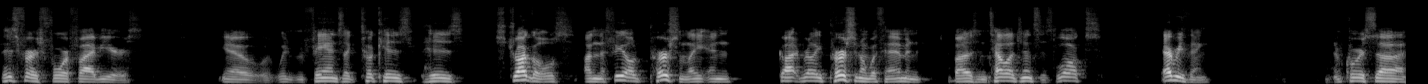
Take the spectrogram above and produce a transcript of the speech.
His first four or five years, you know, when fans like took his his struggles on the field personally and got really personal with him and about his intelligence, his looks, everything. Of course, uh,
